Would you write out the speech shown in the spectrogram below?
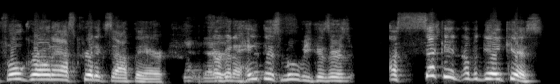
full grown ass critics out there that, that are going to hate this movie because there's a second of a gay kiss.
